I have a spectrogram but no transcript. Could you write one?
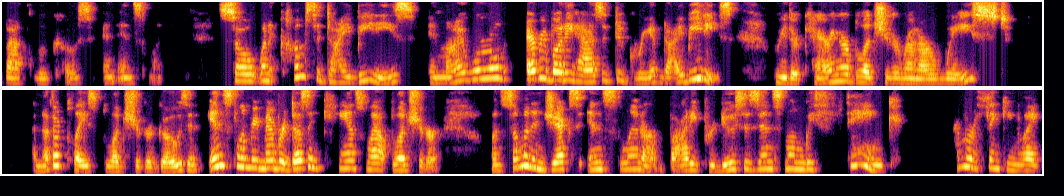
about glucose and insulin. So, when it comes to diabetes, in my world, everybody has a degree of diabetes. We're either carrying our blood sugar around our waist, another place blood sugar goes, and insulin, remember, doesn't cancel out blood sugar. When someone injects insulin, our body produces insulin, we think, I remember thinking, like,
